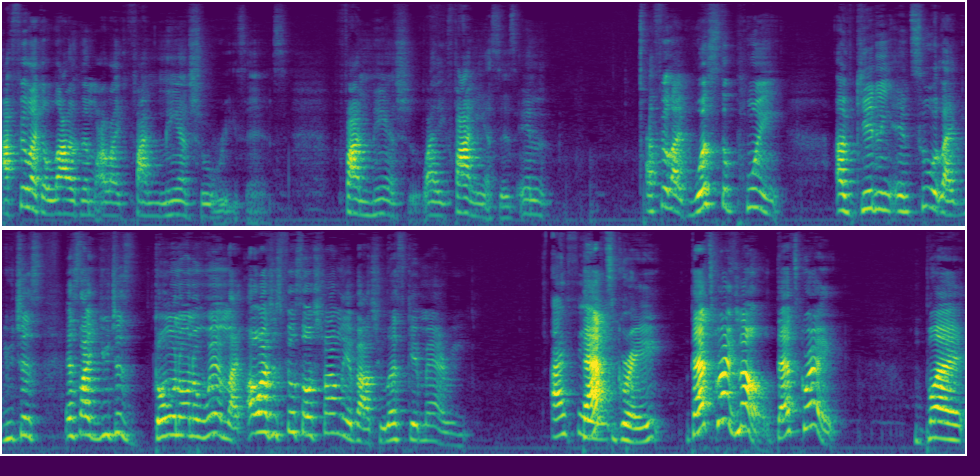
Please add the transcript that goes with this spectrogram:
I feel like a lot of them are like financial reasons, financial like finances, and I feel like what's the point of getting into it? Like you just, it's like you just going on a whim. Like oh, I just feel so strongly about you. Let's get married. I think That's great. That's great. No, that's great. But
